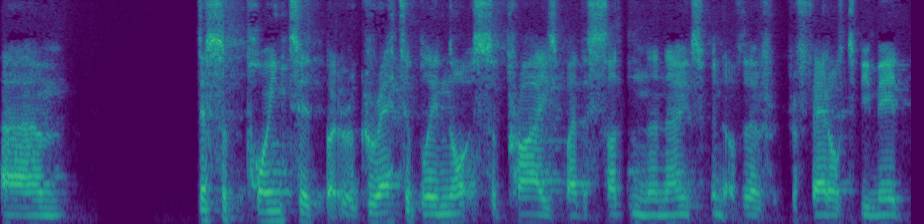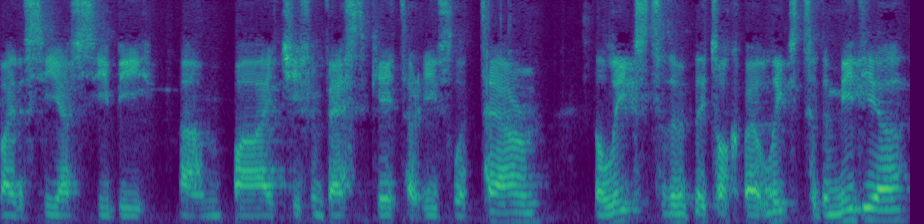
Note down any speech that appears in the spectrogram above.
um, disappointed but regrettably not surprised by the sudden announcement of the referral to be made by the CFCB um, by Chief Investigator Yves Leterme. The leaks to the, they talk about leaks to the media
